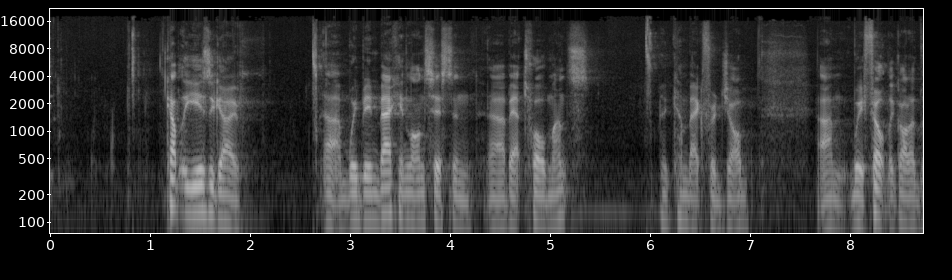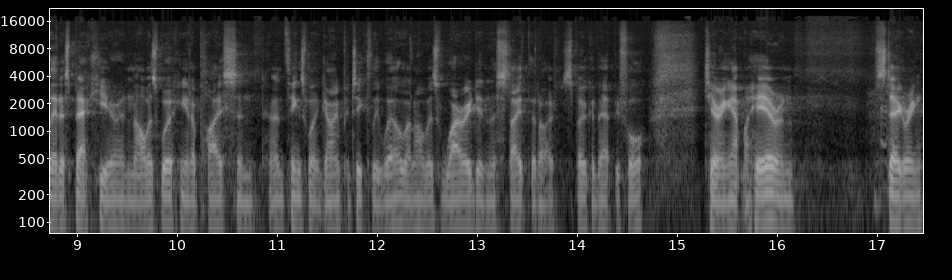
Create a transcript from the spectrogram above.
A couple of years ago, um, we'd been back in Launceston uh, about 12 months. We'd come back for a job um, we felt that God had led us back here, and I was working at a place, and, and, things weren't going particularly well, and I was worried in the state that I spoke about before, tearing out my hair and staggering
